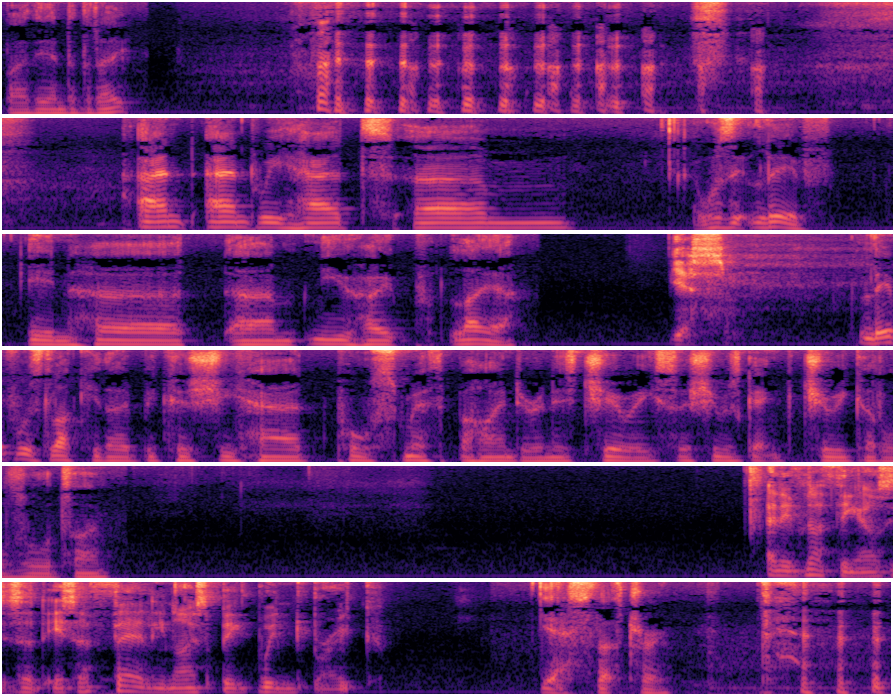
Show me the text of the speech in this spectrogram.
by the end of the day. and and we had um, was it Liv in her um, New Hope Leia. Yes. Liv was lucky though because she had Paul Smith behind her in his Chewie, so she was getting Chewie cuddles all the time. And if nothing else, it's a, it's a fairly nice big windbreak. Yes, that's true.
